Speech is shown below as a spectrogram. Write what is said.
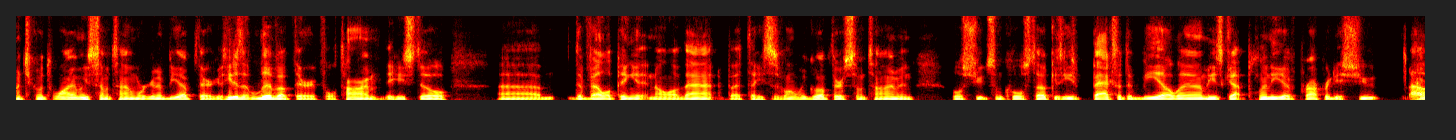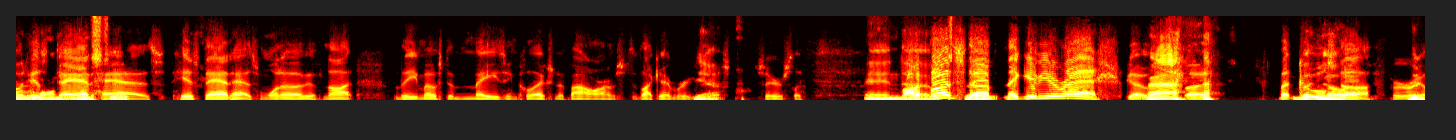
don't you go to Wyoming sometime? We're going to be up there because he doesn't live up there full time. He's still um, developing it and all of that. But uh, he says, why don't we go up there sometime and we'll shoot some cool stuff because he's backs up to BLM. He's got plenty of property to shoot. Oh, his dad has his dad has one of, if not the most amazing collection of firearms to like ever exist. Yeah. Seriously. And a lot uh, of fun so, stuff. They give you a rash, go, but but cool but no, stuff for real.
